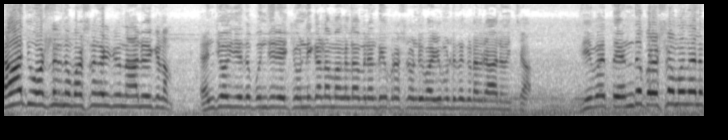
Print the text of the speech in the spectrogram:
താജ് ഹോട്ടലിരുന്ന് ഭക്ഷണം കഴിക്കണമെന്ന് ആലോചിക്കണം. എൻജോയ് ചെയ്ത് പുഞ്ചിരിക്ക് ഉണ്ണിക്കണ്ണം മങ്ങളുടെ തമ്മിൽ എന്തെങ്കിലും പ്രശ്നമുണ്ട് വഴിമുട്ടി അവർ ആലോചിച്ച. ജീവിതത്തിൽ എന്ത് പ്രശ്നം വന്നാലും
